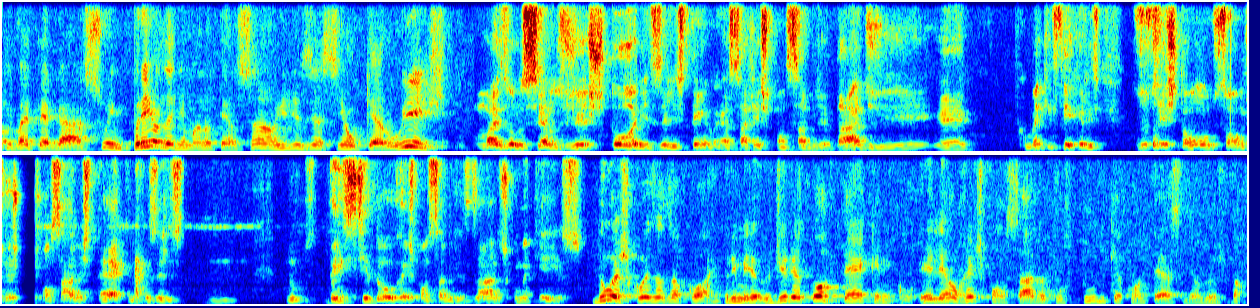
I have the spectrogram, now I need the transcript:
que vai pegar a sua empresa de manutenção e dizer assim: eu quero isto, mas, Luciano, os gestores, eles têm essa responsabilidade de, é, como é que fica? Eles, os gestores são responsáveis técnicos, eles não têm sido responsabilizados? Como é que é isso? Duas coisas ocorrem. Primeiro, o diretor técnico ele é o responsável por tudo que acontece dentro do hospital.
